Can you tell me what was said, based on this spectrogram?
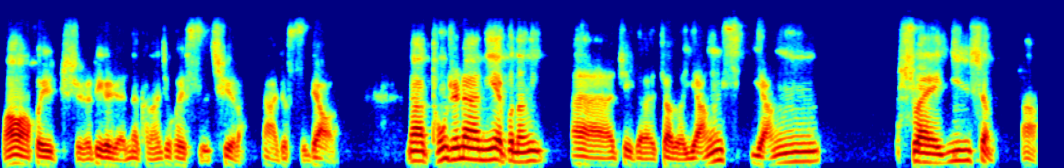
往往会使得这个人呢，可能就会死去了啊，就死掉了。那同时呢，你也不能呃，这个叫做阳阳衰阴盛啊，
